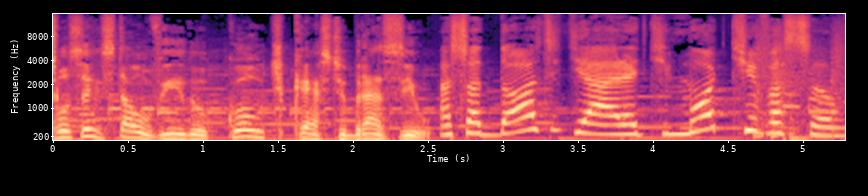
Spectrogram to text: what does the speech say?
Você está ouvindo o Coachcast Brasil. A sua dose diária de motivação.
